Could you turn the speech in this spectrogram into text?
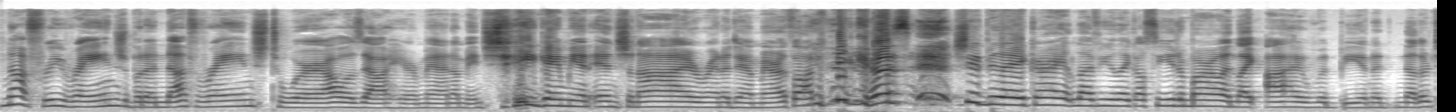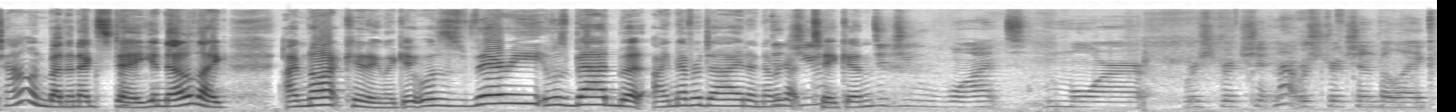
not free range, but enough range to where I was out here, man. I mean, she gave me an inch and I ran a damn marathon because she'd be like, all right, love you. Like, I'll see you tomorrow. And like, I would be in another town by the next day, you know? Like, I'm not kidding. Like, it was very, it was bad, but I never died. I never Did got you, taken. Did you want more restriction? Not restriction, but like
